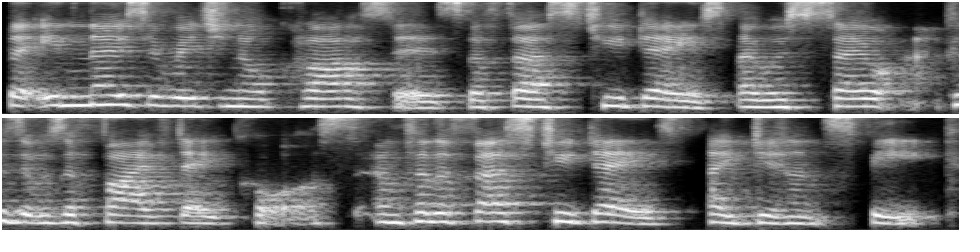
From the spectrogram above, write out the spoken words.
But in those original classes, the first two days, I was so, because it was a five day course. And for the first two days, I didn't speak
